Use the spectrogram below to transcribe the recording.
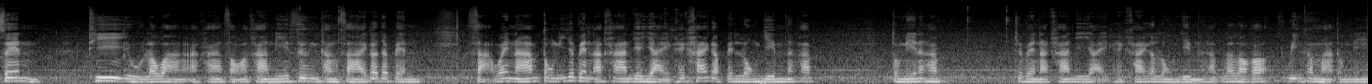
เส้นที่อยู่ระหว่างอาคารสองอาคารนี้ ซึ่งทางซ้ายก็จะเป็นสระว่ายน้ำตรงนี้จะเป็นอาคารใหญ่ๆ คล้าย ๆ กับเป็นโรงยิมนะครับ ตรงนี้นะครับ จะเป็นอาคารใหญ่ๆคล้าย ๆ กับโรงยิมนะครับ แล้วเราก็วิ่งเข้ามาตรงนี้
